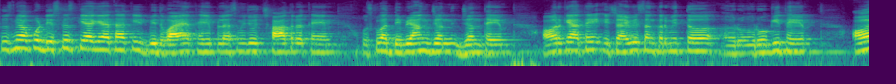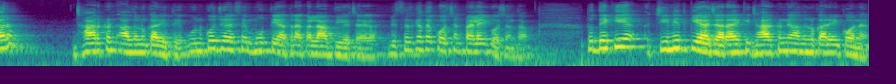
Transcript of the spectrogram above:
तो उसमें आपको डिस्कस किया गया था कि विधवाएँ थे प्लस में जो छात्र थे उसके बाद दिव्यांग जन जन थे और क्या थे? एचआईवी संक्रमित रो, रोगी थे और झारखंड आंदोलनकारी थे। उनको जो है मुफ़्त यात्रा का लाभ दिया जाएगा। डिस्कस किया था क्वेश्चन पहला ही क्वेश्चन था। तो देखिए चिन्हित किया जा रहा है कि झारखंड में आंदोलनकारी कौन है।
